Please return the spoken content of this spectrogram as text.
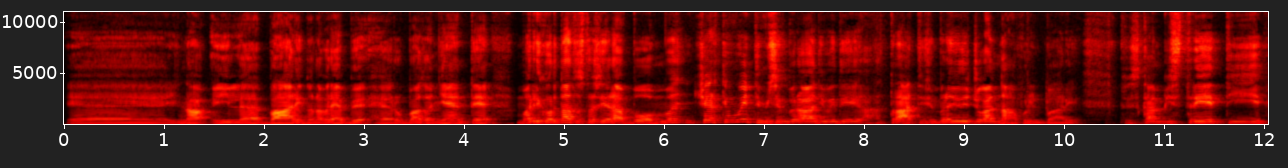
eh, il, il, Bari non avrebbe eh, rubato niente ma ricordato stasera boh, in certi momenti mi sembrava di vedere a tratti mi sembrava di vedere giocare al Napoli il Bari scambi stretti,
